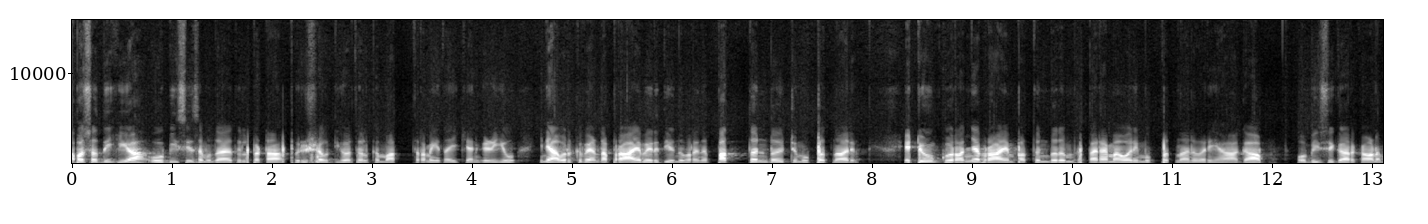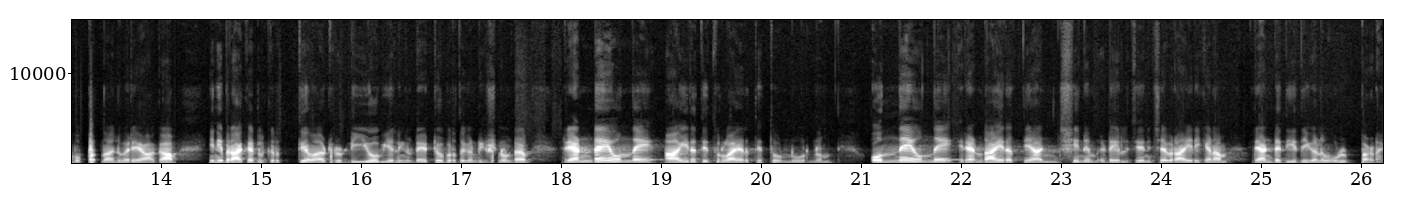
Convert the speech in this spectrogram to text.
അപ്പോൾ ശ്രദ്ധിക്കുക ഒ ബി സി സമുദായത്തിൽപ്പെട്ട പുരുഷ ഉദ്യോഗസ്ഥർക്ക് മാത്രമേ തയ്ക്കാൻ കഴിയൂ. ഇനി അവർക്ക് വേണ്ട പ്രായപരിധി എന്ന് പറയുന്നത് പത്തൊൻപത് ടു മുപ്പത്തിനാല്. ഏറ്റവും കുറഞ്ഞ പ്രായം പത്തൊൻപതും പരമാവധി മുപ്പത്തിനാല് വരെ ആകാം. ഒ ബി സിക്കാർക്കാണ് മുപ്പത്തിനാല് വരെ ആകാം. ഇനി ബ്രാക്കറ്റിൽ കൃത്യമായിട്ടൊരു ഡി ഒ ബി അല്ലെങ്കിൽ ഡേറ്റ് ഓഫ് ബർത്ത് കണ്ടീഷൻ ഉണ്ട്. രണ്ട് ഒന്ന് ആയിരത്തി തൊള്ളായിരത്തി തൊണ്ണൂറിനും ഒന്ന് ഒന്ന് രണ്ടായിരത്തി അഞ്ചിനും ഇടയിൽ ജനിച്ചവരായിരിക്കണം രണ്ട് തീയതികളും ഉൾപ്പെടെ.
